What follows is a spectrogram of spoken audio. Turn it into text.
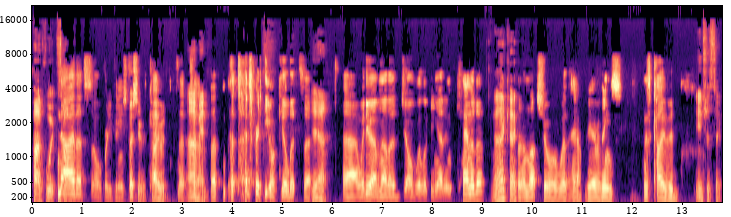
part of work? No, that's all pretty finished, especially with COVID. That, Oh, uh, man. that, that, that's really what killed it. So Yeah. uh, we do have another job we're looking at in Canada, Okay. but I'm not sure whether how yeah, everything's with COVID. Interesting.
